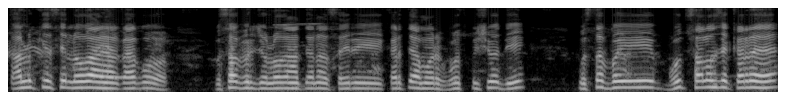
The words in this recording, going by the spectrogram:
तालुके से लोग आए यहाँ का को मुसाफिर जो लोग आते हैं ना, शहरी करते हैं, हमारे को बहुत खुशी होती मुस्तफ़ा भाई बहुत सालों से कर रहे हैं।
